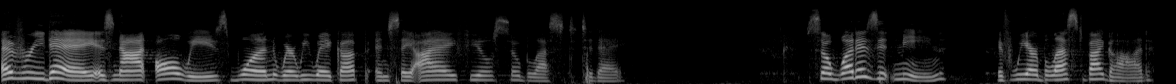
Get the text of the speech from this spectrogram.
Every day is not always one where we wake up and say, I feel so blessed today. So, what does it mean if we are blessed by God,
